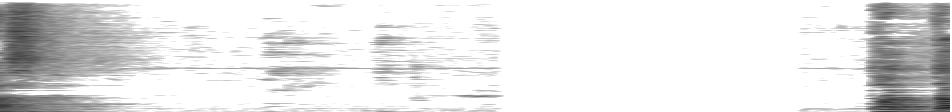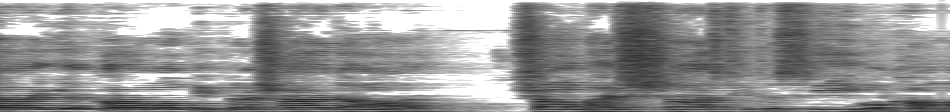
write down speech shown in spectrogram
ask. তত্তায়কমপি প্রসাদময় সংভাষ্য স্থিত শ্রীমুখম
